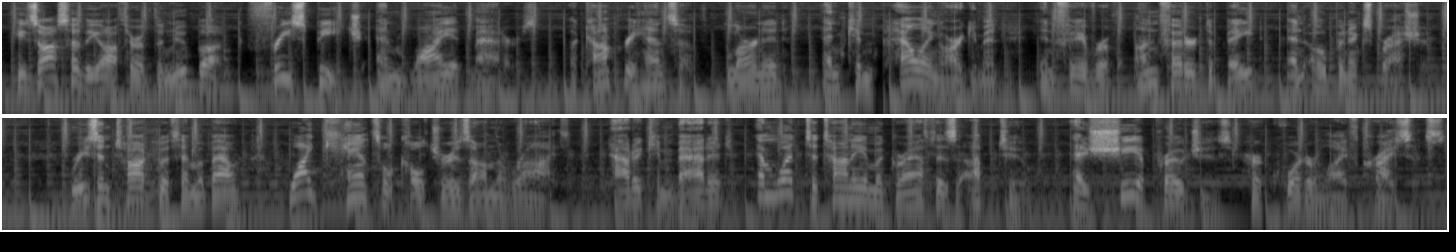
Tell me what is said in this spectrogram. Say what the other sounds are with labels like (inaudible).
He's also the author of the new book, Free Speech and Why It Matters, a comprehensive, learned, and compelling argument in favor of unfettered debate and open expression. Reason talked with him about why cancel culture is on the rise, how to combat it, and what Titania McGrath is up to as she approaches her quarter life crisis.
